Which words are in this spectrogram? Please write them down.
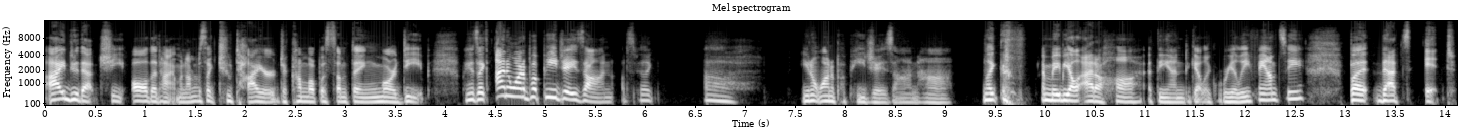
I do that cheat all the time when I'm just like too tired to come up with something more deep. Because like, I don't want to put PJs on. I'll just be like, oh, you don't want to put PJs on, huh? Like, maybe I'll add a huh at the end to get like really fancy, but that's it.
